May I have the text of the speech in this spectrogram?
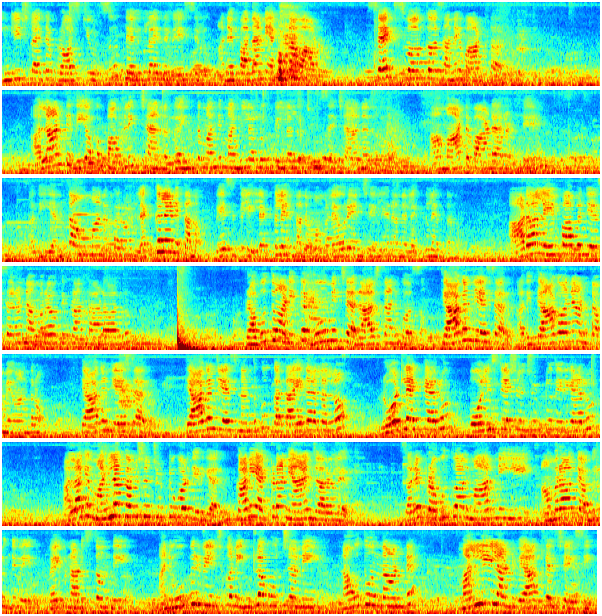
ఇంగ్లీష్లో అయితే ప్రాస్టిట్యూట్స్ తెలుగులో అయితే వేసులు అనే పదాన్ని ఎక్కడ వాడరు? సెక్స్ వర్కర్స్ అనే వాడతారు. అలాంటిది ఒక పబ్లిక్ ఛానల్లో ఇంతమంది మహిళలు పిల్లలు చూసే ఛానల్లో ఆ మాట వాడారంటే అది ఎంత అవమానకరం? లెక్కలేని తనం బేసికలీ లెక్కలేని తనం మమ్మల్ని ఎవరు ఏం చేయలేరు అనే లెక్కలేని తనం ఆడవాళ్ళు ఏం పాపం చేశారని అమరావతి ప్రాంత ఆడవాళ్ళు? ప్రభుత్వం అడిగితే భూమి ఇచ్చారు రాజధాని కోసం. త్యాగం చేశారు. అది త్యాగం అనే అంటాం మేమందరం. త్యాగం చేశారు. త్యాగం చేసినందుకు గత ఐదేళ్ళలో రోడ్లు ఎక్కారు పోలీస్ స్టేషన్ చుట్టూ తిరిగారు అలాగే మహిళా కమిషన్ చుట్టూ కూడా తిరిగారు. కానీ ఎక్కడా న్యాయం జరగలేదు. సరే ప్రభుత్వాలు మారినయి అమరావతి అభివృద్ధి వైపు నడుస్తుంది అని ఊపిరి పీల్చుకొని ఇంట్లో కూర్చొని నవ్వుతుందా అంటే మళ్ళీ ఇలాంటి వ్యాఖ్యలు చేసి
